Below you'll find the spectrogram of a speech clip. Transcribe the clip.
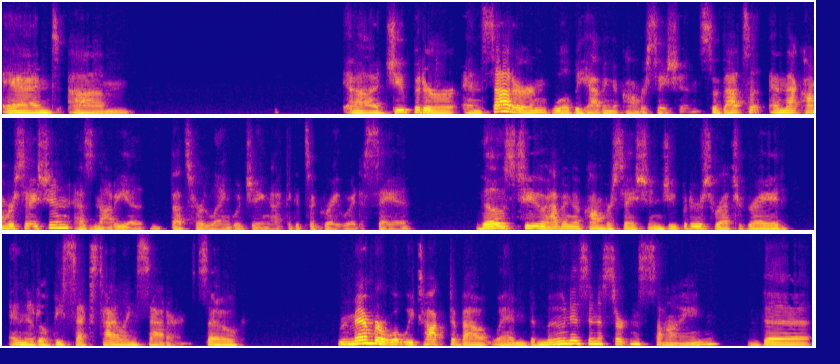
and um, uh, Jupiter and Saturn will be having a conversation. So that's a, and that conversation, as Nadia, that's her languaging. I think it's a great way to say it those two having a conversation, Jupiter's retrograde, and it'll be sextiling Saturn. So remember what we talked about when the moon is in a certain sign, the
